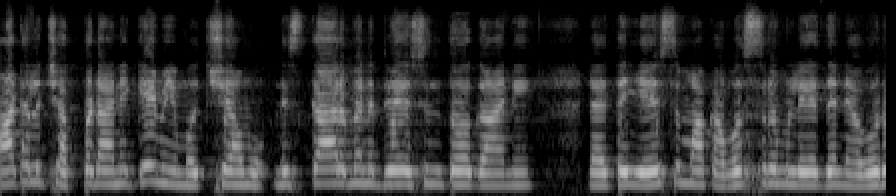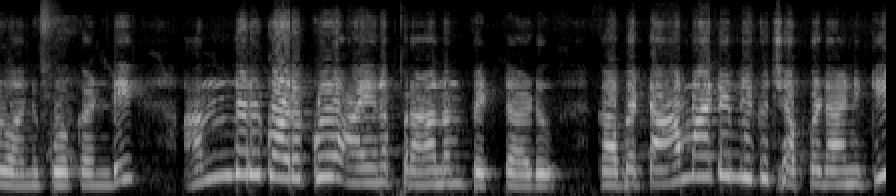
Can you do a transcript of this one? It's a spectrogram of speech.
మాటలు చెప్పడానికే మేము వచ్చాము నిస్కారమైన ద్వేషంతో కానీ లేకపోతే యేసు మాకు అవసరం లేదని ఎవరు అనుకోకండి. అందరి కొరకు ఆయన ప్రాణం పెట్టాడు. కాబట్టి ఆ మాట మీకు చెప్పడానికి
